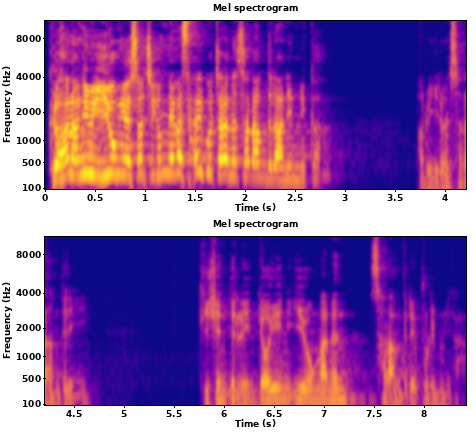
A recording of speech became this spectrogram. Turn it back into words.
그 하나님을 이용해서 지금 내가 살고자 하는 사람들 아닙니까? 바로 이런 사람들이 귀신 들린 여인 이용하는 사람들의 부릅니다.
